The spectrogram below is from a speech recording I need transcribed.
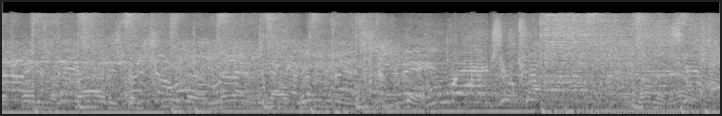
Uproar from the crowd as they see their man, the Albanian Eagle, coming out.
